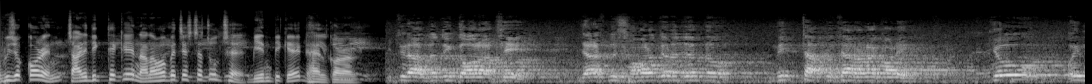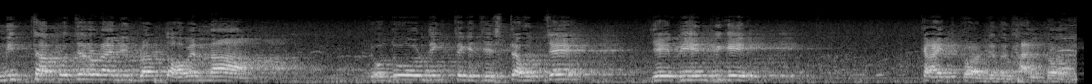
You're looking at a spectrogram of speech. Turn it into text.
অভিযোগ করেন চারিদিক থেকে নানাভাবে চেষ্টা চলছে বিএনপিকে ঘায়েল করার। কিছু রাজনৈতিক দল আছে যারা শুধু সমালোচনার জন্য মিথ্যা প্রচারণা করে। কেউ ওই মিথ্যা প্রচারণায় বিভ্রান্ত হবেন না। চতুর্দিক থেকে চেষ্টা হচ্ছে যে বিএনপিকে গাইড করার জন্য ঘায়ল করার জন্য।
